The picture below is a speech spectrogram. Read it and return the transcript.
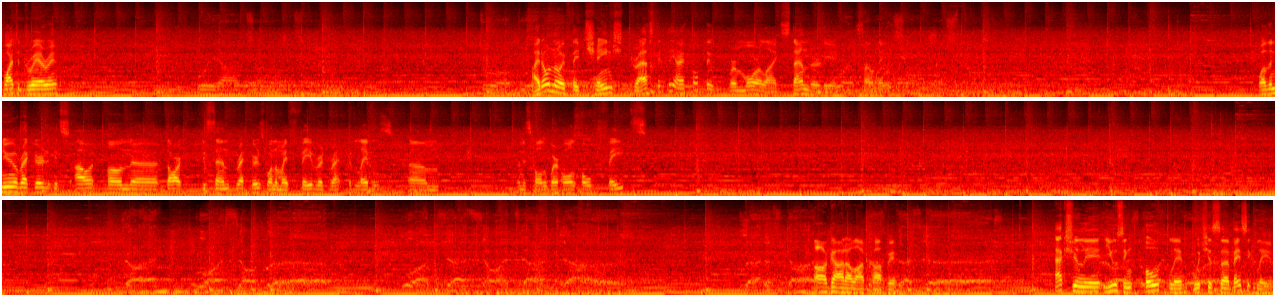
quite dreary. I don't know if they changed drastically. I thought they were more like standardy sounding. Well, the new record it's out on uh, Dark Descent Records, one of my favorite record labels, um, and it's called Where All Hope Fades. Oh god, I love coffee. Actually, using Oatly, which is uh, basically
